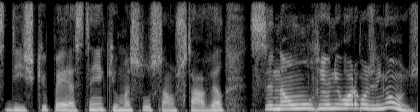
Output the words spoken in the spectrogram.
se diz que o PS tem aqui uma solução estável se não reuniu órgãos nenhums.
